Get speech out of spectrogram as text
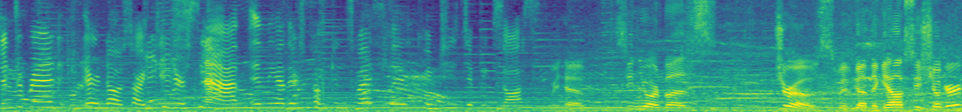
Gingerbread, or no, sorry, ginger snap, and the other's pumpkin spice with cream cheese dipping sauce. We have Senor Buzz churros. We've got the Galaxy Sugar.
